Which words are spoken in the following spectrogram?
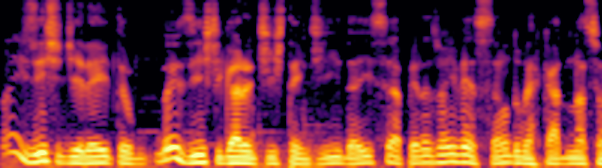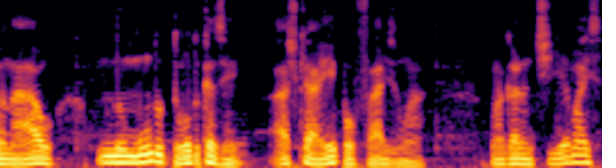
não existe direito, não existe garantia estendida, isso é apenas uma invenção do mercado nacional no mundo todo. Quer dizer, acho que a Apple faz uma, uma garantia, mas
